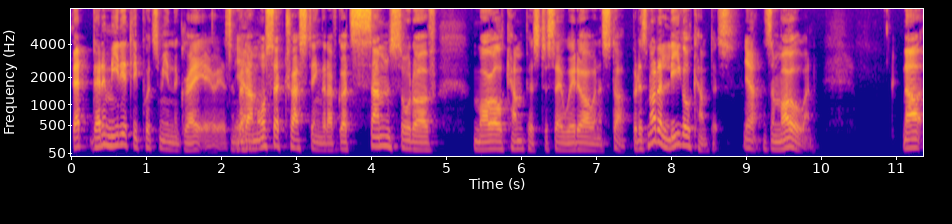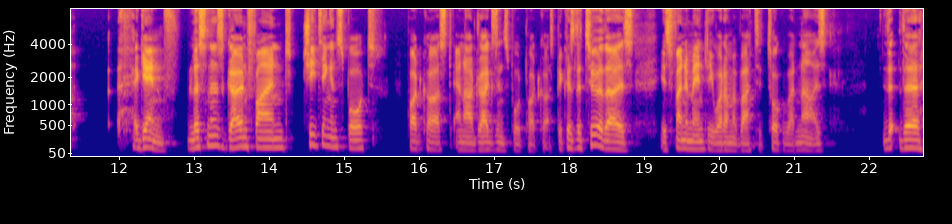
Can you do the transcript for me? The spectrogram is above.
that that immediately puts me in the gray areas. Yeah. But I'm also trusting that I've got some sort of moral compass to say where do I want to stop. But it's not a legal compass. Yeah, it's a moral one. Now, again, listeners, go and find cheating in sport podcast and our drugs in sport podcast because the two of those is fundamentally what I'm about to talk about now. Is the, the,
